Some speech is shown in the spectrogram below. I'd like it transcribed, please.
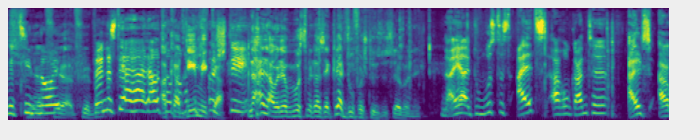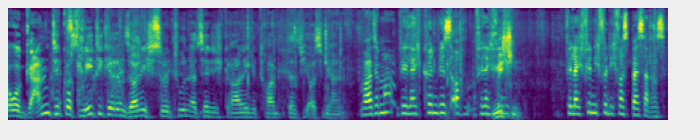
Wir ziehen für- neu. für- für- Wenn es der Herr Lauterbach Akademiker. nicht versteht. Nein, aber du musst mir das erklären. Du verstehst es selber nicht. Naja, du musstest als arrogante. Als arrogante Kosmetikerin soll ich so tun, als hätte ich gerade geträumt, dass ich aussehe wie Heino. Warte mal, vielleicht können wir es auch. Vielleicht finde Mischen. Ich, vielleicht finde ich für dich was Besseres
